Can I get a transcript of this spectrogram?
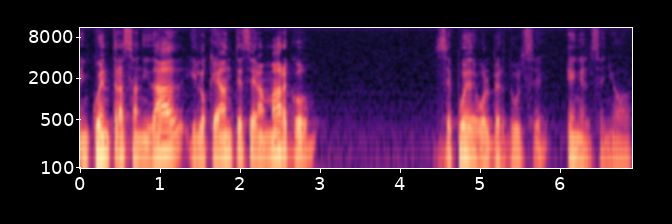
encuentra sanidad y lo que antes era amargo se puede volver dulce en el Señor.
